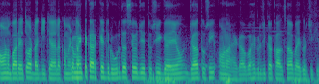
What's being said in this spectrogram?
ਆਉਣ ਬਾਰੇ ਤੁਹਾਡਾ ਕੀ ਖਿਆਲ ਹੈ ਕਮੈਂਟ ਕਮੈਂਟ ਕਰਕੇ ਜ਼ਰੂਰ ਦੱਸਿਓ ਜੇ ਤੁਸੀਂ ਗਏ ਹੋ ਜਾਂ ਤੁਸੀਂ ਆਉਣਾ ਹੈਗਾ। ਵਾਹਿਗੁਰੂ ਜੀ ਕਾ ਖਾਲਸਾ, ਵਾਹਿਗੁਰੂ ਜੀ ਕੀ ਫਤਿਹ।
